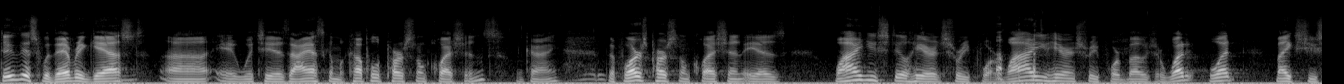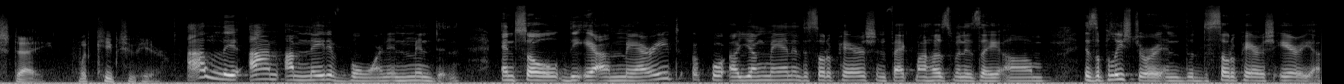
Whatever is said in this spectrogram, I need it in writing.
do this with every guest, uh, eh, which is I ask them a couple of personal questions, okay. The first personal question is, why are you still here at Shreveport? Why are you here in Shreveport Bossier? What what makes you stay? What keeps you here? I live. I'm I'm native born in Minden, and so the I'm married for a young man in DeSoto Parish. In fact, my husband is a um, is a police juror in the DeSoto Parish area,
